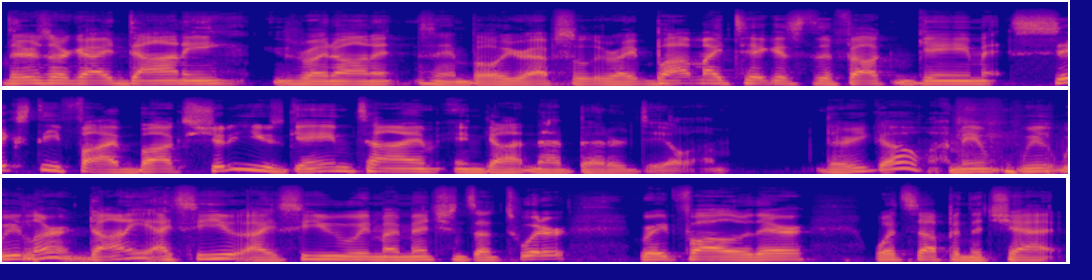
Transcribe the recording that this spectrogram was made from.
There's our guy Donnie. He's right on it. Saying, Bo, you're absolutely right. Bought my tickets to the Falcon game, 65 bucks. Should have used game time and gotten that better deal. Um, there you go. I mean, we, we learned. Donnie, I see you. I see you in my mentions on Twitter. Great follow there. What's up in the chat?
